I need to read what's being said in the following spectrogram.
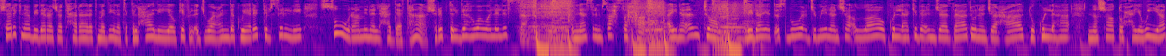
شاركنا بدرجة حرارة مدينتك الحالية وكيف الأجواء عندك ويا ريت ترسل لي صورة من الحدث. ها شربت القهوة ولا لسه؟ الناس المصحصحة أين أنتم؟ بداية أسبوع جميلة إن شاء الله وكلها كذا إنجازات ونجاحات وكلها نشاط وحيوية.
